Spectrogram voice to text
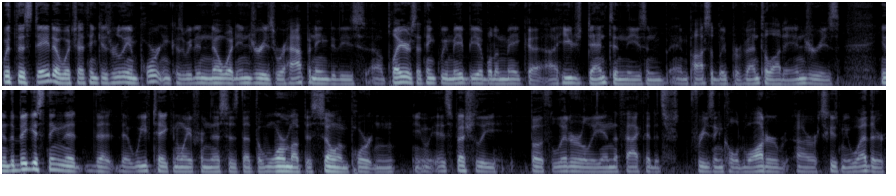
with this data, which I think is really important because we didn't know what injuries were happening to these uh, players, I think we may be able to make a, a huge dent in these and, and possibly prevent a lot of injuries. You know, the biggest thing that, that, that we've taken away from this is that the warm up is so important, especially both literally and the fact that it's freezing cold water, or excuse me, weather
